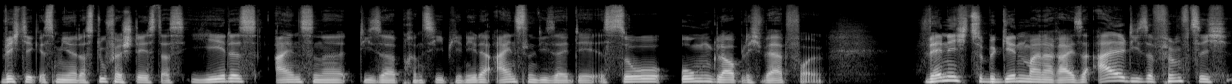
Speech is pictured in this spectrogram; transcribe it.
wichtig ist mir, dass du verstehst, dass jedes einzelne dieser Prinzipien, jede einzelne dieser Idee ist so unglaublich wertvoll. Wenn ich zu Beginn meiner Reise all diese 50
